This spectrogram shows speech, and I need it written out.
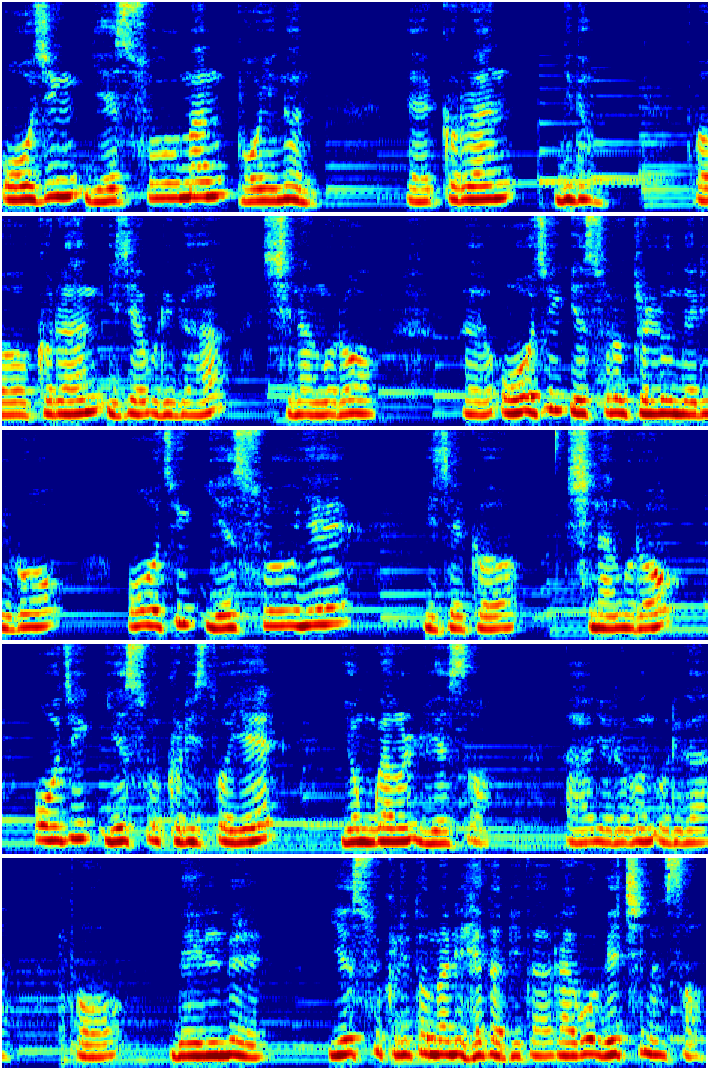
오직 예수만 보이는 예, 그러한 믿음, 또 그러한 이제 우리가 신앙으로 어, 오직 예수로 결론 내리고 오직 예수의 이제 그 신앙으로 오직 예수 그리스도의 영광을 위해서 아, 여러분 우리가 또 매일매일 예수 그리스도만이 해답이다라고 외치면서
